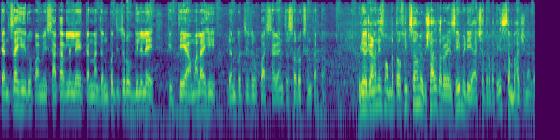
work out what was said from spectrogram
त्यांचाही रूप आम्ही साकारलेले आहे. त्यांना गणपतीचं रूप दिलेलं आहे की ते आम्हालाही गणपतीच्या रूपात सगळ्यांचं संरक्षण करतात. व्हिडिओ जर्नलिस्ट मोहम्मद तौफिकसह मी विशाल करोळे झी मीडिया छत्रपती संभाजीनगर.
